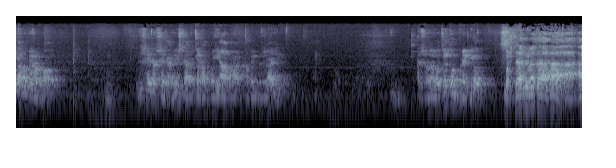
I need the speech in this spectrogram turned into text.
i a lo menor bo. I ese era el cigarrista, el que l'apoyava a l'empresari. Això és el que comprenc jo. Vostè ha arribat a, a, a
